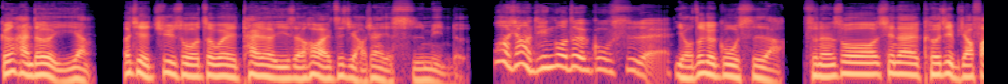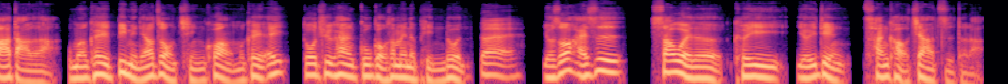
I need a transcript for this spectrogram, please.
跟韩德尔一样。而且据说这位泰勒医生后来自己好像也失明了。我好像有听过这个故事，哎，有这个故事啊。只能说现在科技比较发达了啦，我们可以避免掉这种情况。我们可以哎多去看 Google 上面的评论，对，有时候还是稍微的可以有一点参考价值的啦。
